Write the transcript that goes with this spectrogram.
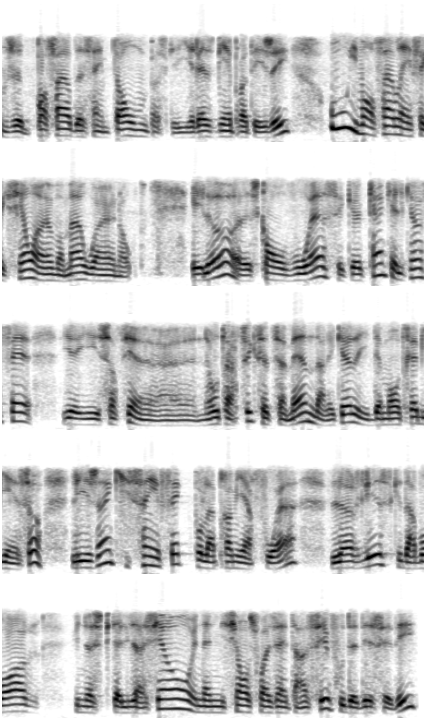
ne pas faire de symptômes parce qu'ils restent bien protégés, ou ils vont faire l'infection à un moment ou à un autre. Et là, euh, ce qu'on voit, c'est que quand quelqu'un fait, il, est sorti un, autre article cette semaine dans lequel il démontrait bien ça. Les gens qui s'infectent pour la première fois, leur risque d'avoir une hospitalisation, une admission aux soins intensifs ou de décéder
